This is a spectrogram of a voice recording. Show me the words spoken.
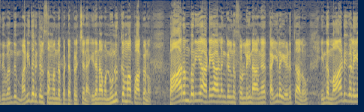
இது வந்து மனிதர்கள் சம்பந்தப்பட்ட பிரச்சனை. இதை நாம நுணுக்கமா பார்க்கணும். பாரம்பரிய அடையாளங்கள்னு சொல்லி நாங்க கையில எடுத்தாலும் இந்த மாடுகளை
